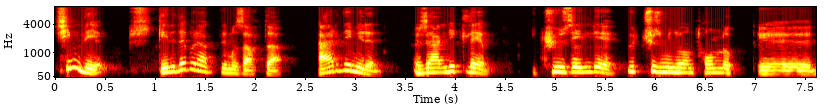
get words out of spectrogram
şimdi geride bıraktığımız hafta Erdemir'in özellikle 250-300 milyon tonluk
